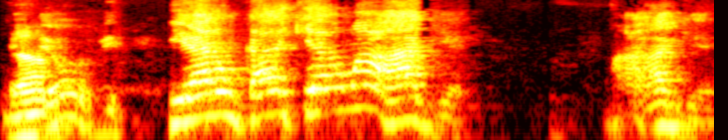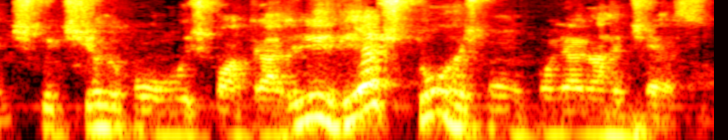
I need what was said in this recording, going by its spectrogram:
Entendeu? E era um cara que era uma águia. Uma águia, discutindo com os contratos. Ele via as turras com, com o Leonard Chess.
